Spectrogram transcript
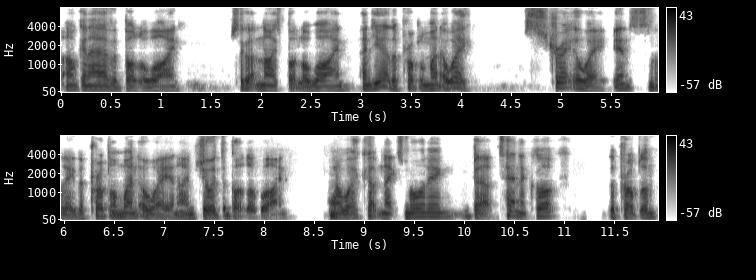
I'm going to have a bottle of wine. So I got a nice bottle of wine. And yeah, the problem went away straight away, instantly. The problem went away and I enjoyed the bottle of wine. I woke up next morning about 10 o'clock. The problem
